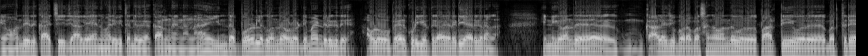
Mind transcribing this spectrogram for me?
இவன் வந்து இது காய்ச்சி ஜாலியாக இந்த மாதிரி விற்றுன்னு இருக்க காரணம் என்னென்னா இந்த பொருளுக்கு வந்து அவ்வளோ டிமாண்ட் இருக்குது. அவ்வளோ பேர் குடிக்கிறதுக்காக ரெடியாக இருக்கிறாங்க. இன்றைக்கி வந்து காலேஜ் போகிற பசங்க வந்து ஒரு பார்ட்டி ஒரு பர்த்டே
